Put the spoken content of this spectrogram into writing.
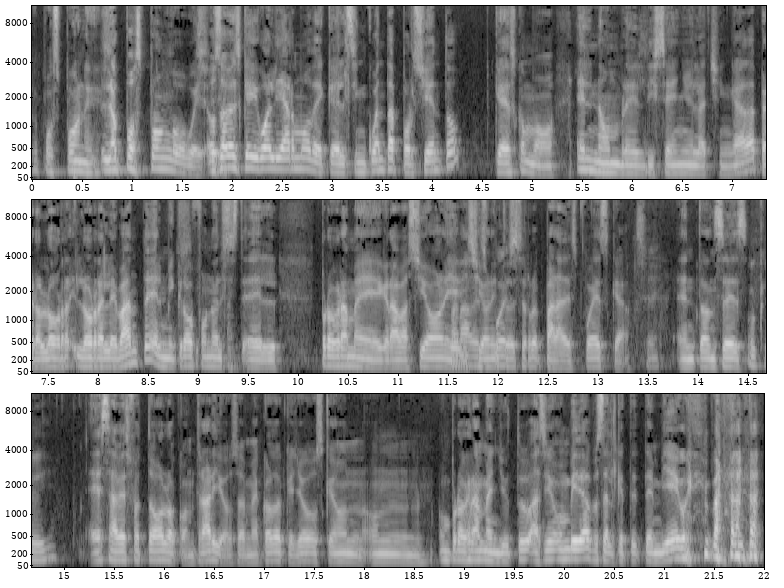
Lo pospones. Lo pospongo, güey. Sí. O sabes que igual y armo de que el 50%, que es como el nombre, el diseño y la chingada, pero lo, lo relevante, el micrófono, el, el programa de grabación y edición después. y todo eso, para después, cabrón. Sí. Entonces... Okay esa vez fue todo lo contrario. O sea, me acuerdo que yo busqué un, un, un programa en YouTube, así un video, pues el que te, te envié, güey, para,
